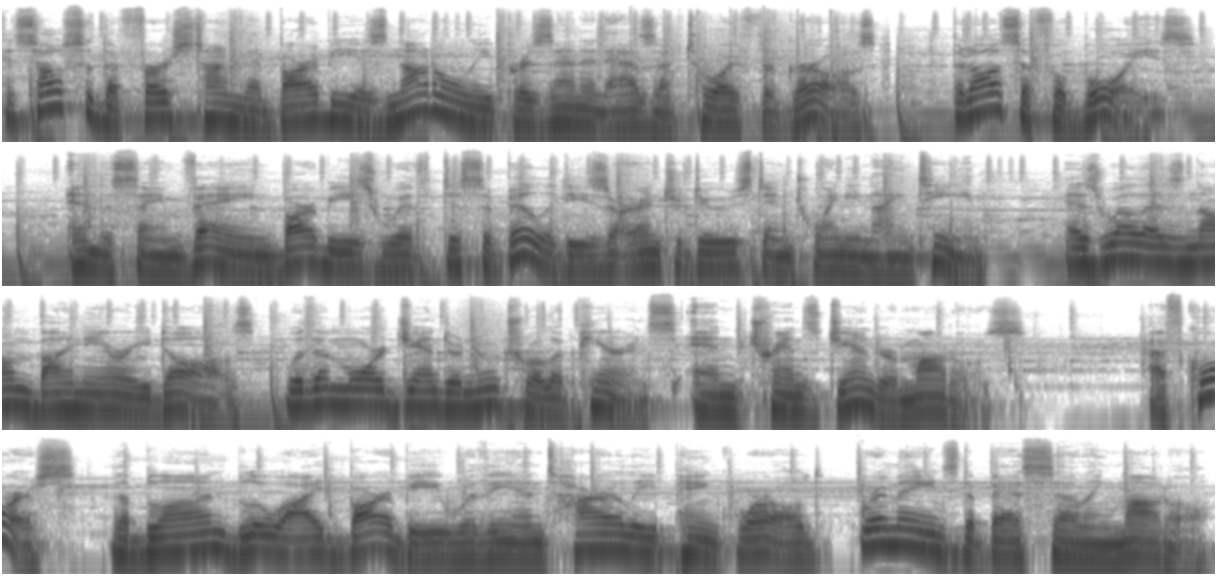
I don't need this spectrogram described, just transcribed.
It's also the first time that Barbie is not only presented as a toy for girls, but also for boys. In the same vein, Barbies with disabilities are introduced in 2019, as well as non binary dolls with a more gender neutral appearance and transgender models. Of course, the blonde, blue eyed Barbie with the entirely pink world remains the best selling model.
